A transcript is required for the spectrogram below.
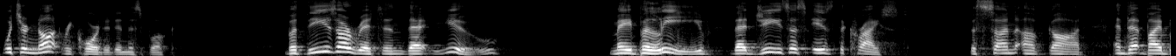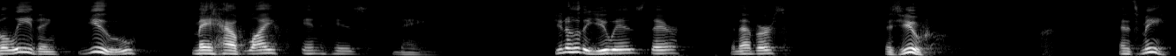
which are not recorded in this book. But these are written that you may believe that Jesus is the Christ, the Son of God, and that by believing you may have life in his name. Do you know who the you is there in that verse? It's you. And it's me.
